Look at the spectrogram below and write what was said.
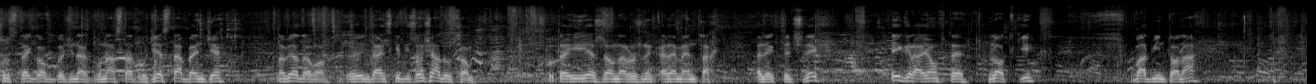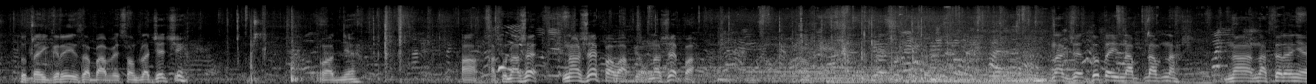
6 w godzinach 12-20 będzie, no wiadomo, y, gdańskie dni sąsiadów są. Tutaj jeżdżą na różnych elementach elektrycznych i grają w te lotki badmintona. Tutaj gry, zabawy są dla dzieci. Ładnie. A, a tu na, rze, na rzepa łapią, na rzepa. Także tutaj na, na, na, na, na terenie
